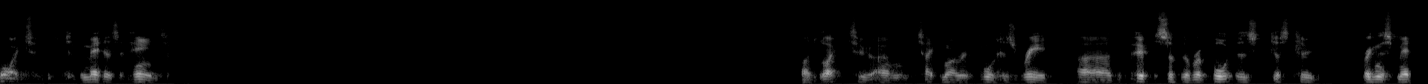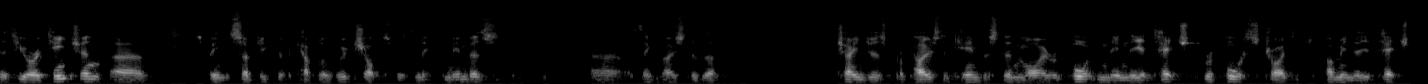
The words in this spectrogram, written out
Right to the matters at hand. I'd like to um, take my report as read. Uh, the purpose of the report is just to bring this matter to your attention. Uh, it's been the subject of a couple of workshops with members. Uh, I think most of the changes proposed are canvassed in my report and then the attached report has tried to, I mean, the attached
